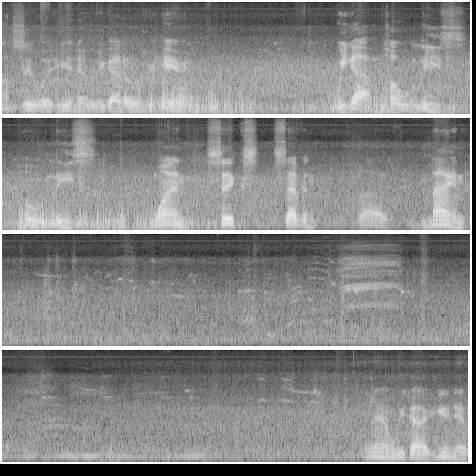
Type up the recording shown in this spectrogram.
Let's see what unit we got over here. We got police. Police. One, six, seven, five, nine. And then we got unit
